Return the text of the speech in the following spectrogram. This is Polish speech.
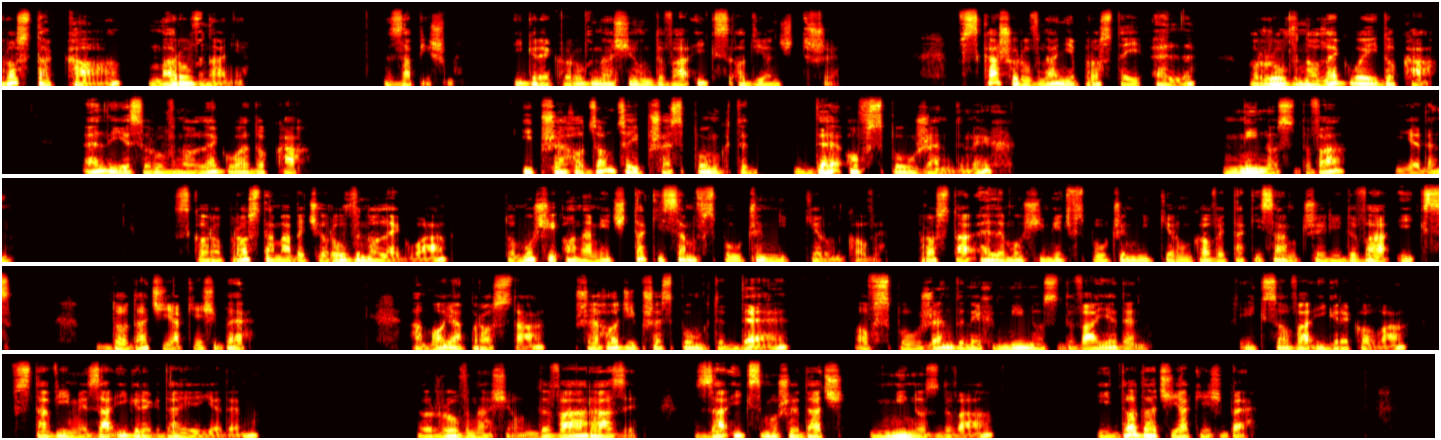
Prosta k ma równanie. Zapiszmy. y równa się 2x odjąć 3. Wskaż równanie prostej L równoległej do k. L jest równoległa do k i przechodzącej przez punkt D o współrzędnych minus 2, 1. Skoro prosta ma być równoległa, to musi ona mieć taki sam współczynnik kierunkowy. Prosta L musi mieć współczynnik kierunkowy taki sam, czyli 2x, dodać jakieś b. A moja prosta przechodzi przez punkt D o współrzędnych minus 2, 1. xowa, y wstawimy za y daje 1 równa się 2 razy za x muszę dać minus 2 i dodać jakieś b.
